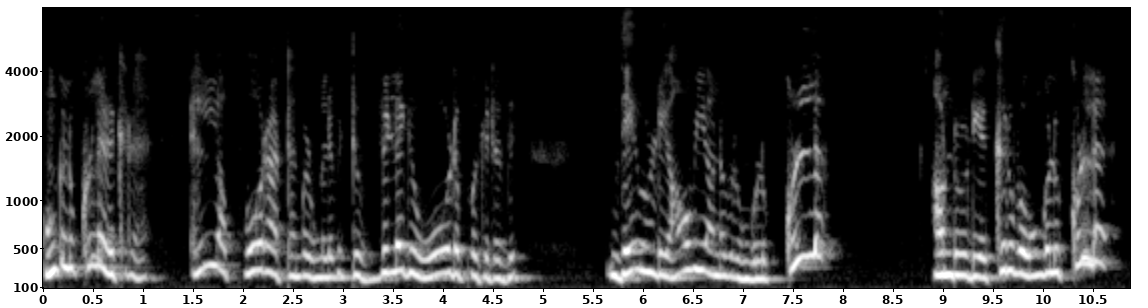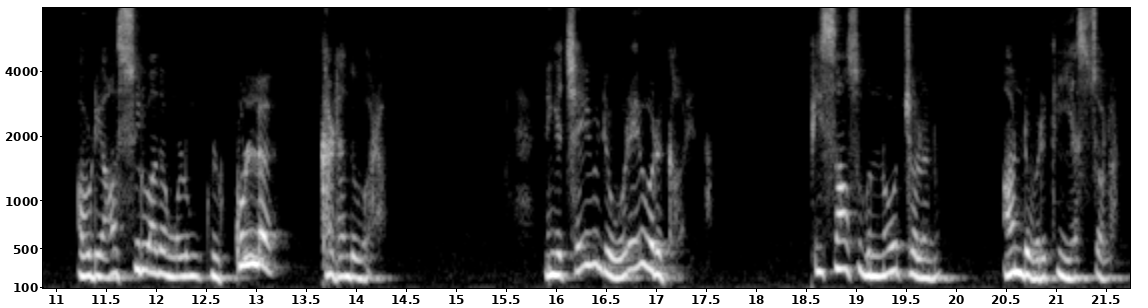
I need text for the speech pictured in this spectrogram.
உங்களுக்குள்ளே இருக்கிற எல்லா போராட்டங்கள் உங்களை விட்டு விலகி ஓட போகிறது தேவனுடைய ஆவியானவர் உங்களுக்குள்ள அவனுடைய கிருபை உங்களுக்குள்ள அவருடைய ஆசீர்வாதம் உங்களுக்குள்ள கடந்து வரும் நீங்கள் செய்ய வேண்டிய ஒரே ஒரு காரியம் தான் பிசாசுக்கு நோ சொல்லணும் ஆண்டவருக்கு எஸ் சொல்லணும்.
